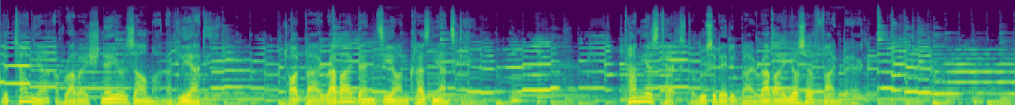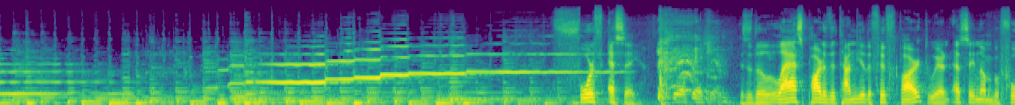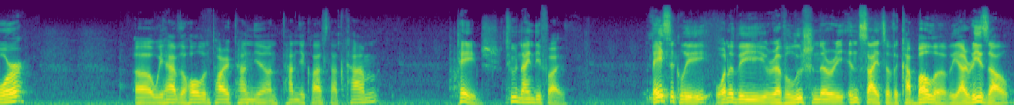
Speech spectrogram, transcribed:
The Tanya of Rabbi Schneur Zalman of Liadi, taught by Rabbi Ben Zion Krasniansky. Tanya's text elucidated by Rabbi Yosef Weinberg. Fourth essay. This is the last part of the Tanya, the fifth part. We're in essay number four. Uh, we have the whole entire Tanya on tanyaclass.com, page 295. Basically, one of the revolutionary insights of the Kabbalah, of the Arizal,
